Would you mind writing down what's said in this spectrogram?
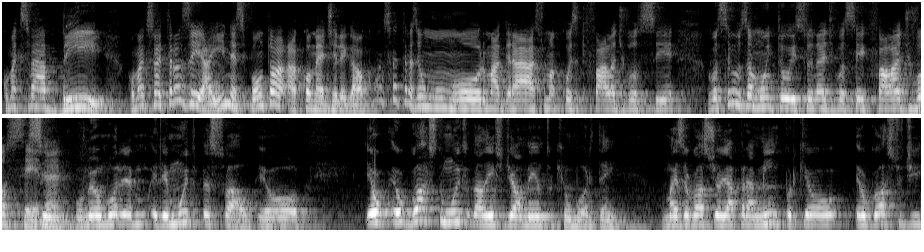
Como é que você vai abrir? Como é que você vai trazer? Aí, nesse ponto, a, a, comédia é legal. Como é que você vai trazer um humor, uma graça, uma coisa que fala de você? Você usa muito isso, né? De você falar de você, Sim, né? o meu humor, ele é, ele é muito pessoal. Eu, eu, eu gosto muito da lente de aumento que o humor tem mas eu gosto de olhar para mim porque eu, eu gosto de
